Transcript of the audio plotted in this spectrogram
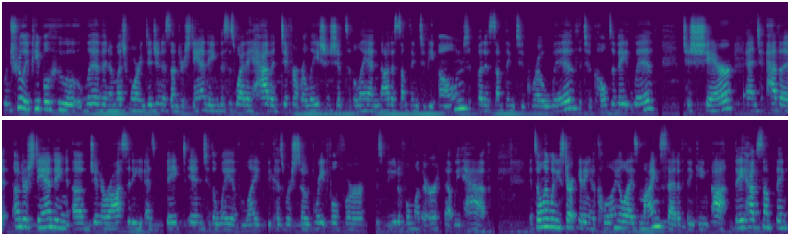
when truly people who live in a much more indigenous understanding, this is why they have a different relationship to the land, not as something to be owned, but as something to grow with, to cultivate with, to share, and to have an understanding of generosity as baked into the way of life because we're so grateful for this beautiful Mother Earth that we have. It's only when you start getting a colonialized mindset of thinking, ah, they have something,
